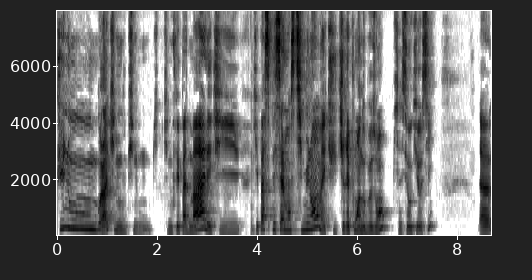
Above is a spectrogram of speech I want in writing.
qui nous, voilà, qui nous, qui nous, qui nous fait pas de mal et qui, qui est pas spécialement stimulant, mais qui, qui répond à nos besoins. Ça, c'est ok aussi. Euh,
